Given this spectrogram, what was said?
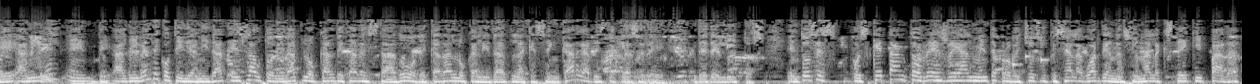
Eh, a nivel, eh, de, al nivel de cotidianidad, es la autoridad local de cada estado o de cada localidad la que se encarga de esta clase de, de delitos. Entonces, pues, ¿qué tanto es realmente provechoso que sea la Guardia Nacional la que esté equipada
